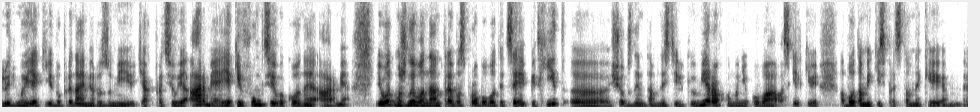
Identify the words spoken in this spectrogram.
людьми, які ну принаймні розуміють, як працює армія, які функції виконує армія, і от можливо нам треба спробувати цей підхід, е, щоб з ним там не стільки Умєров комунікував, а скільки або там якісь представники е,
